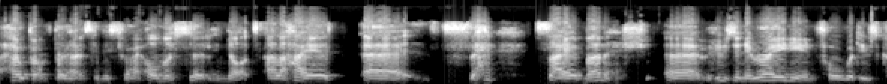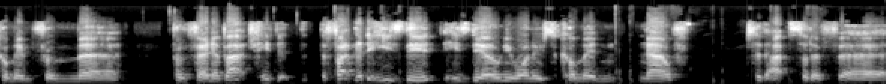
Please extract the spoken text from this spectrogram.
I hope I'm pronouncing this right, almost certainly not. Allahyar uh, Sayyadmanesh, uh, who's an Iranian forward who's coming from uh, from Fenerbahce. The, the, fact that he's the he's the only one who's coming now to that sort of uh,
